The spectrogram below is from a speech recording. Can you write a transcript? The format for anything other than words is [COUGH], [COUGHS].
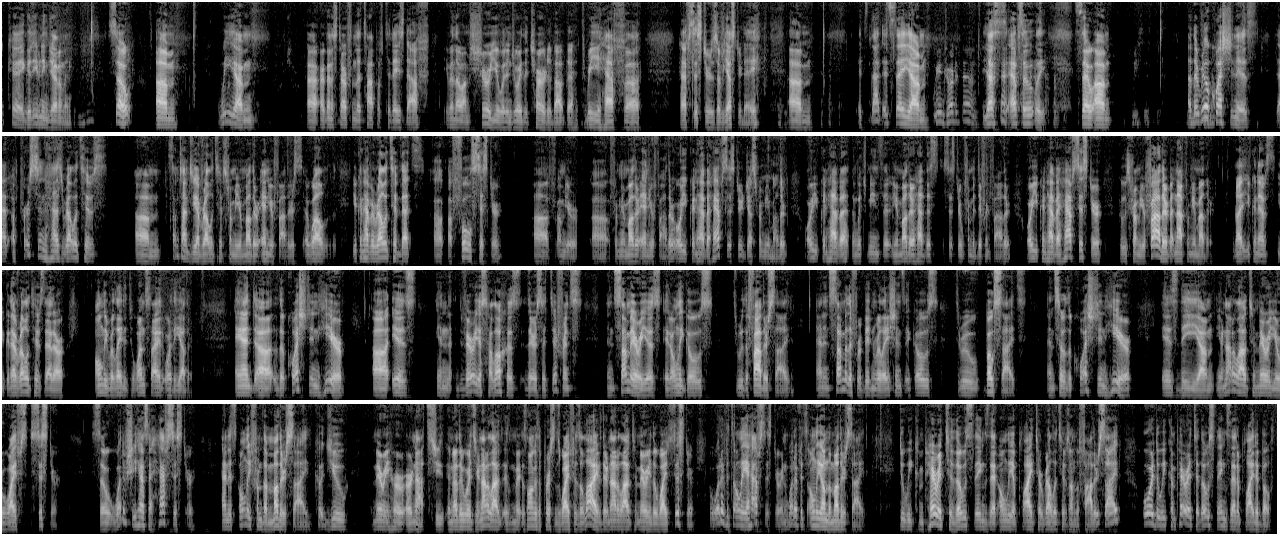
Okay, good evening, gentlemen. So, um, we um, uh, are going to start from the top of today's daf, even though I'm sure you would enjoy the chart about the three half uh, half sisters of yesterday. Um, it's not. It's a. Um, we enjoyed it then. Yes, absolutely. so um, uh, the real question is that a person has relatives. Um, sometimes you have relatives from your mother and your father's. Uh, well, you can have a relative that's uh, a full sister uh, from your uh, from your mother and your father, or you can have a half sister just from your mother, or you can have a, which means that your mother had this sister from a different father, or you can have a half sister who's from your father but not from your mother, right? You can have you can have relatives that are only related to one side or the other, and uh, the question here uh, is in various halachas, there's a difference. In some areas, it only goes through the father's side, and in some of the forbidden relations, it goes through both sides. And so the question here is the um, you're not allowed to marry your wife's sister. So what if she has a half sister, and it's only from the mother's side? Could you marry her or not. She, in other words, you're not allowed, as long as a person's wife is alive, they're not allowed to marry the wife's sister. But what if it's only a half sister? And what if it's only on the mother's side? Do we compare it to those things that only apply to relatives on the father's side? Or do we compare it to those things that apply to both?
